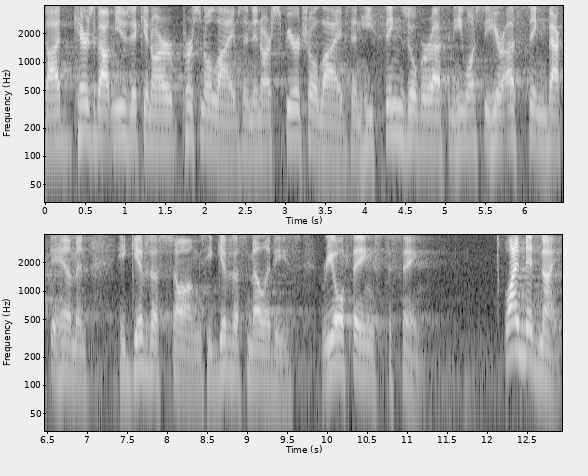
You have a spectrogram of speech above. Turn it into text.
God cares about music in our personal lives and in our spiritual lives, and He sings over us, and He wants to hear us sing back to Him, and He gives us songs, He gives us melodies, real things to sing. Why midnight?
